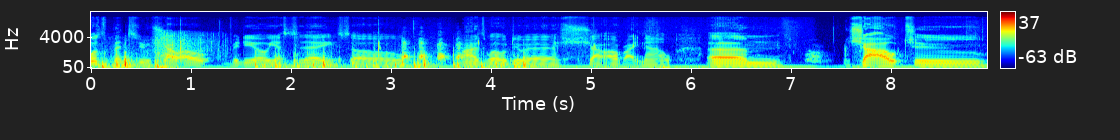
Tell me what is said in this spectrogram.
was meant to do a shout out video yesterday, so might as well do a shout out right now. Um, shout out to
